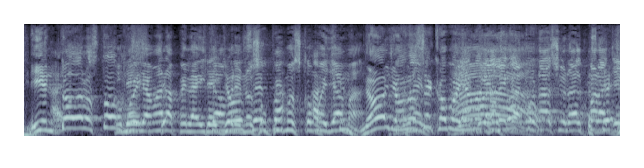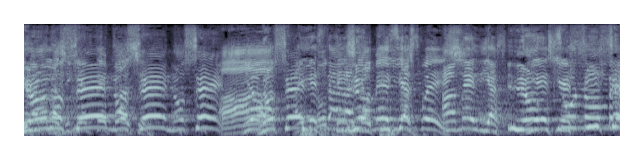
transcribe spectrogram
Y en todos los tonos. ¿Cómo llama la peladita, hombre? No sepa- supimos cómo aquí- llama. No, yo no sé cómo Ah, llama tampoco. Nacional para llegar yo a la no sé, no sé, no sé. Ah, no sé. Ahí está las noticias pues. a medias. Lo y es que un hombre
